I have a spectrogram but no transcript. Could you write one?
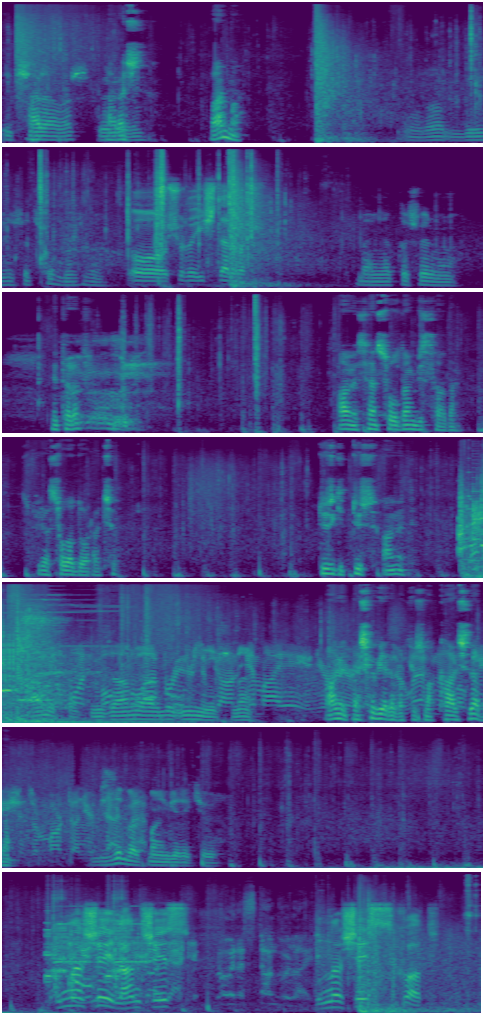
Bir kişi Ar- daha var. Araç Görüyorum. var mı? Valla bir satışıyor mu acaba? Oo şurada işler var. Ben yaklaşıyorum ona. Ne taraf? Ahmet sen soldan biz sağdan. Biraz sola doğru açıl. Düz git düz Ahmet. Ahmet bak nizami halde uymuyorsun ha. Ahmet, başka bir yere bakıyorsun. Bak, karşıda adam. Bize bakman gerekiyor. Bunlar şey lan şey... Bunlar şey squad.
